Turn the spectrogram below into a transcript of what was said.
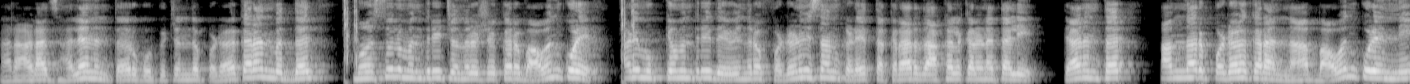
राडा झाल्यानंतर गोपीचंद पडळकरांबद्दल महसूल मंत्री चंद्रशेखर बावनकुळे आणि मुख्यमंत्री देवेंद्र फडणवीसांकडे तक्रार दाखल करण्यात आली. त्यानंतर आमदार पडळकरांना बावनकुळेंनी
